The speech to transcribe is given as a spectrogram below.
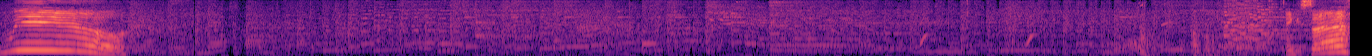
Woo! Thank you, sir.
